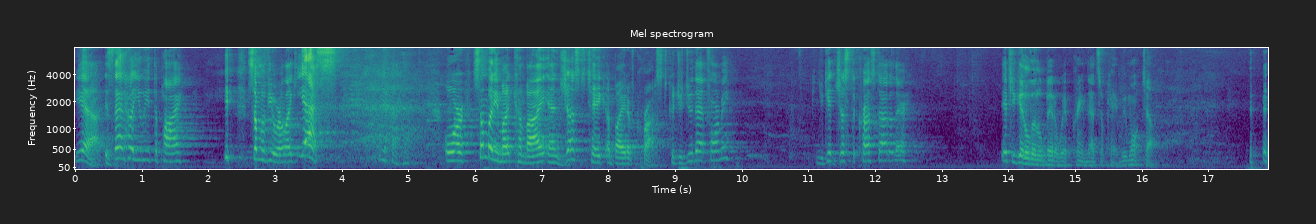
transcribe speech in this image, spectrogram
Yeah, is that how you eat the pie? Some of you are like, yes. Yeah. Or somebody might come by and just take a bite of crust. Could you do that for me? Can you get just the crust out of there? If you get a little bit of whipped cream, that's okay. We won't tell.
